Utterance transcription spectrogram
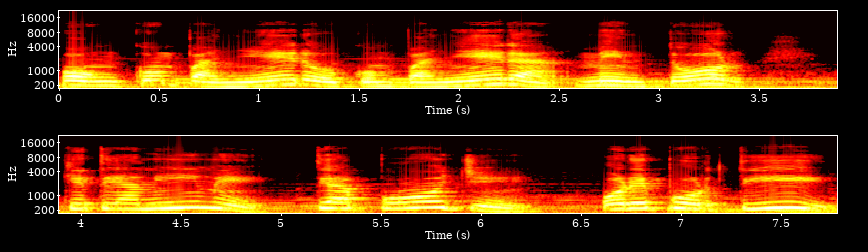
o un compañero compañera, mentor, que te anime, te apoye, ore por ti,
